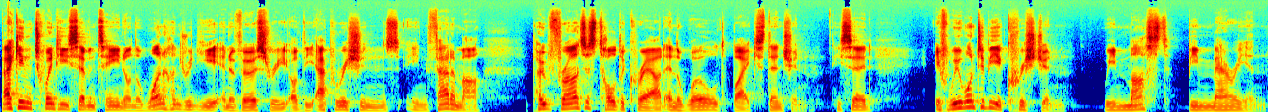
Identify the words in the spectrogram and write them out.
Back in 2017, on the 100 year anniversary of the apparitions in Fatima, Pope Francis told the crowd and the world by extension, he said, If we want to be a Christian, we must be Marian.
